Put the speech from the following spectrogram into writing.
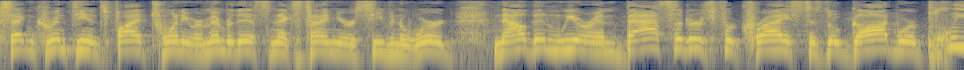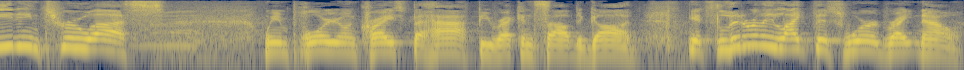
2 Corinthians 5:20 remember this next time you're receiving a word now then we are ambassadors for Christ as though God were pleading through us we implore you on Christ's behalf, be reconciled to God. It's literally like this word right now.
